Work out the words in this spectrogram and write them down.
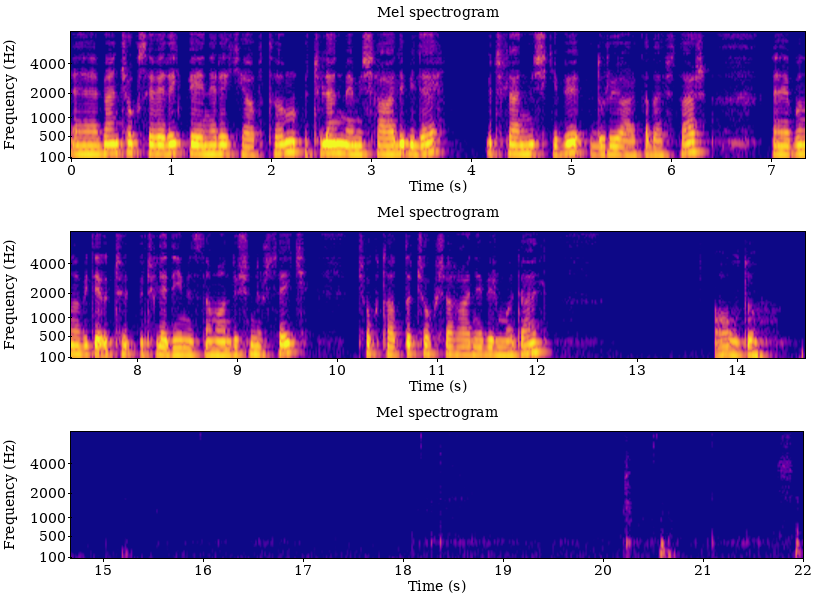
E, ben çok severek, beğenerek yaptım. Ütülenmemiş hali bile ütülenmiş gibi duruyor arkadaşlar. E, bunu bir de ütü, ütülediğimiz zaman düşünürsek çok tatlı, çok şahane bir model oldu. Şöyle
